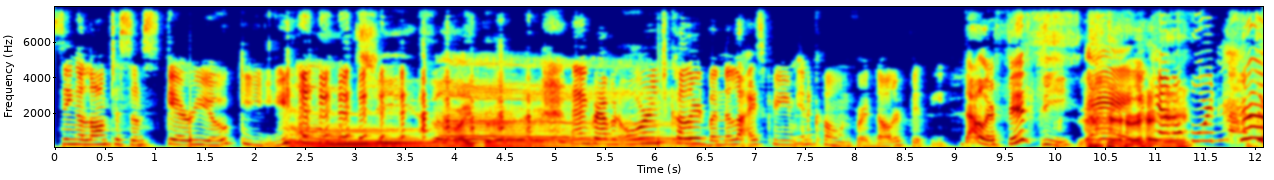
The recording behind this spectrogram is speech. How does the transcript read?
sing along to some karaoke. Ooh, Jesus. Like and grab an orange colored vanilla ice cream in a cone for a dollar fifty. dollar fifty. Hey, you can't afford not to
